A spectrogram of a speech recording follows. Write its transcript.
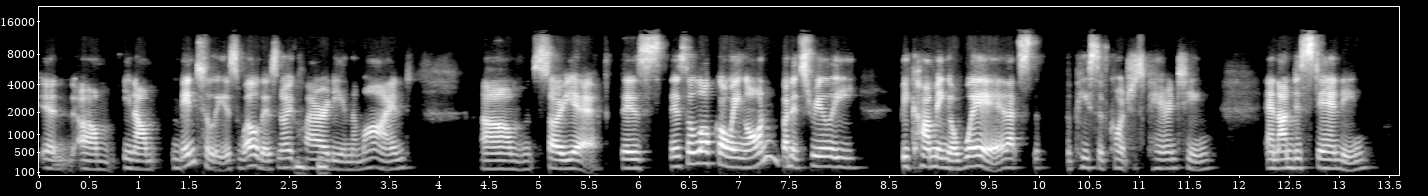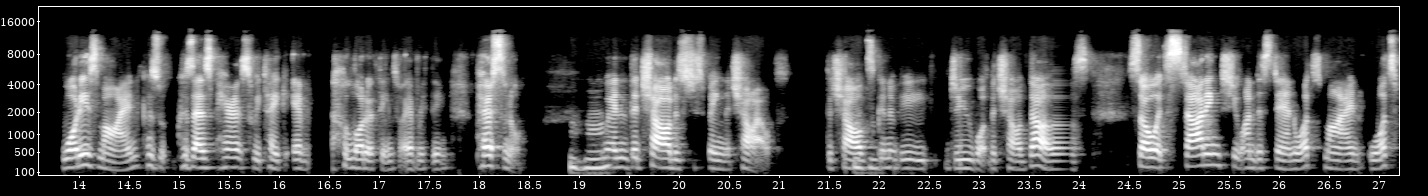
in um, in our mentally as well. There's no mm-hmm. clarity in the mind. Um, so yeah, there's there's a lot going on, but it's really becoming aware. That's the, the piece of conscious parenting and understanding what is mine because because as parents we take ev- a lot of things or everything personal mm-hmm. when the child is just being the child the child's mm-hmm. going to be do what the child does so it's starting to understand what's mine what's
